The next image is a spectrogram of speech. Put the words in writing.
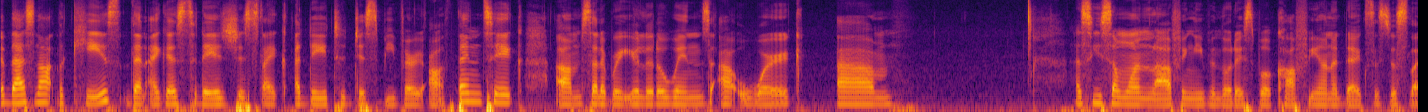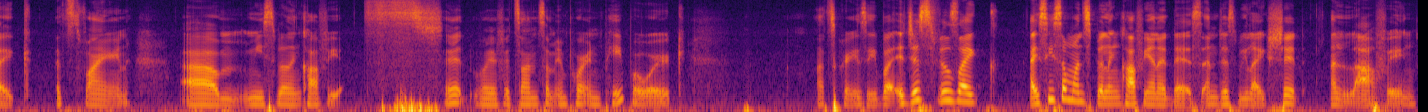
If that's not the case, then I guess today is just like a day to just be very authentic, um, celebrate your little wins at work. Um, I see someone laughing even though they spilled coffee on a desk. It's just like it's fine. Um, me spilling coffee, shit. If it's on some important paperwork? That's crazy. But it just feels like I see someone spilling coffee on a desk and just be like, shit, and laughing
